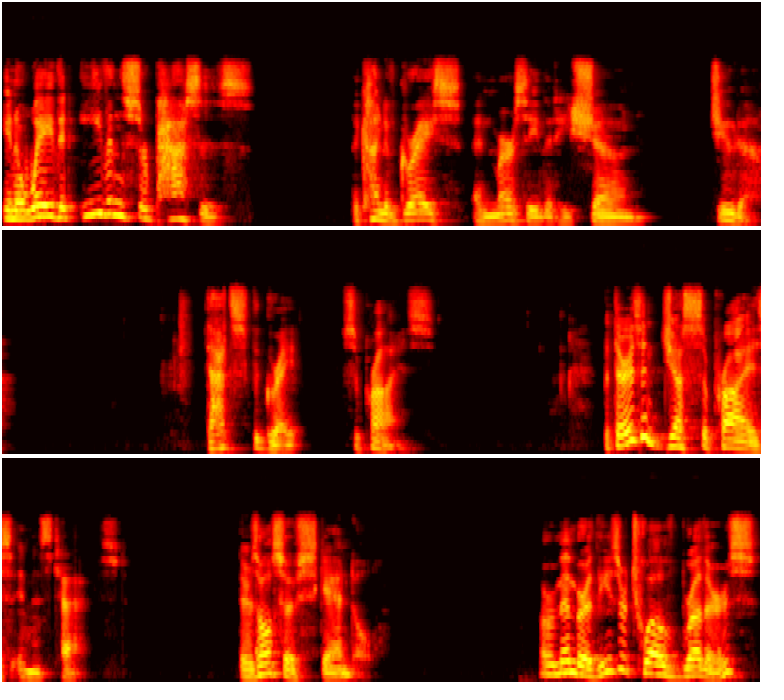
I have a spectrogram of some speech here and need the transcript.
in a way that even surpasses the kind of grace and mercy that he's shown Judah. That's the great surprise. But there isn't just surprise in this text, there's also scandal. Remember, these are 12 brothers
